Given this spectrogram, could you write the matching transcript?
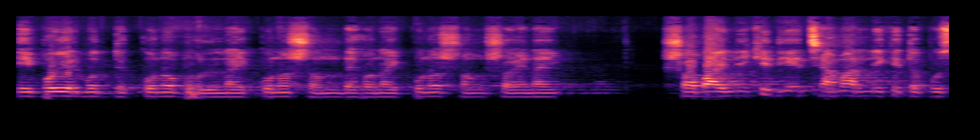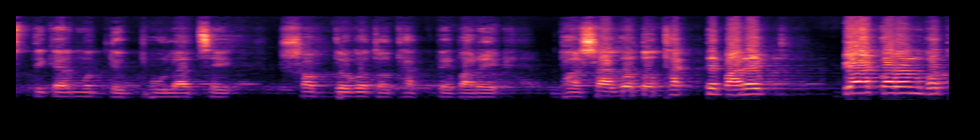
এই বইয়ের মধ্যে কোনো ভুল নাই, কোনো সন্দেহ নাই, কোনো সংশয় নাই। সবাই লিখে দিয়েছে আমার লিখিত পুস্তিকার মধ্যে ভুল আছে, শব্দগত থাকতে পারে, ভাষাগত থাকতে পারে, ব্যাকরণগত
